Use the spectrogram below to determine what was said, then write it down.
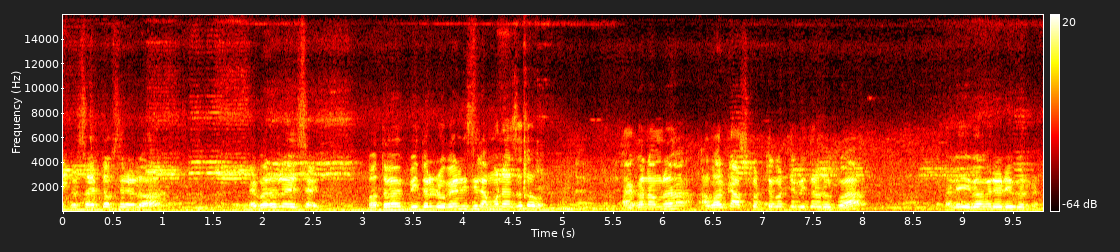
একটা সাইড ছেড়ে হ্যাঁ? এবার হলো এই সাইড প্রথমে ভিতরে ঢুকে নিয়েছিলাম, মনে আছে তো? এখন আমরা আবার কাজ করতে করতে ভিতরে ঢুকবো হ্যাঁ? তাহলে এইভাবে রেডি করবেন।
